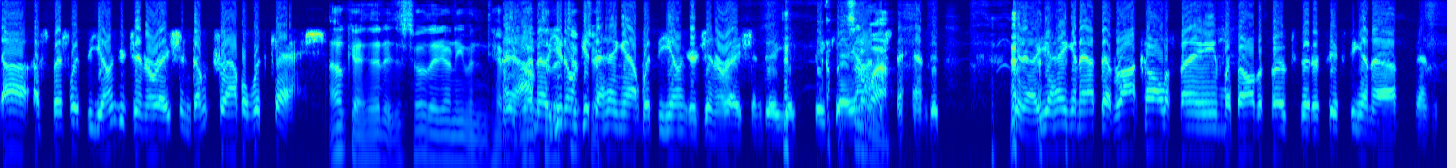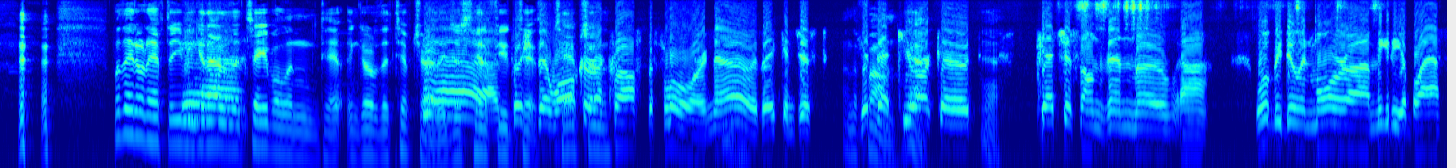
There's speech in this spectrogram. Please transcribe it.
uh, especially the younger generation, don't travel with cash. Okay, that is so they don't even have to Yeah, go I know to the you don't get jar. to hang out with the younger generation, do you, DK? Once in a I understand it. You know, you're hanging out at that Rock Hall of Fame with all the folks that are 50 and up, and Well, they don't have to even get out of the table and and go to the tip jar. they just hit a few push ta- their taps walker on. across the floor. No, they can just get phone, that QR code, Yeah. catch us on Venmo. Uh, we'll be doing more uh, media blasts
